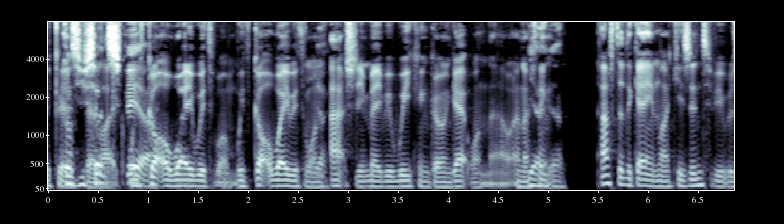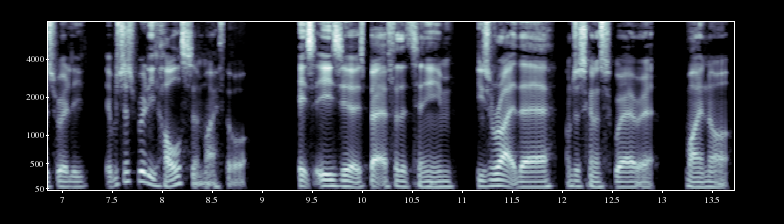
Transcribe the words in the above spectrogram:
because, Because you sense like, we've got away with one. We've got away with one. Yeah. Actually, maybe we can go and get one now. And I yeah, think yeah. after the game, like his interview was really, it was just really wholesome. I thought it's easier, it's better for the team. He's right there. I'm just going to square it. Why not?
